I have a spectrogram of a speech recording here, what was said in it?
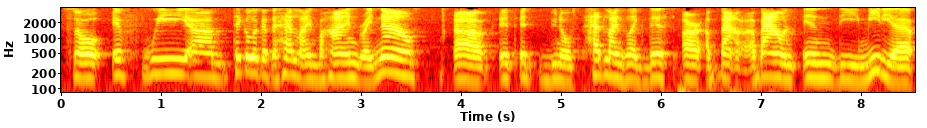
So, if we um, take a look at the headline behind right now, uh, it, it, you know headlines like this are abound, abound in the media,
